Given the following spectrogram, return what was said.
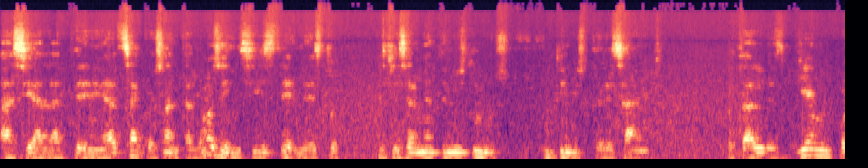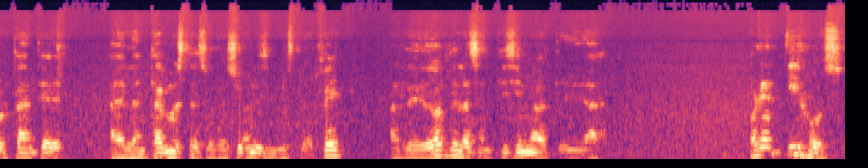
hacia la Trinidad Sacrosanta. ¿Cómo se insiste en esto, especialmente en los últimos tres años? Total, es bien importante adelantar nuestras oraciones y nuestra fe alrededor de la Santísima Trinidad. Oren hijos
